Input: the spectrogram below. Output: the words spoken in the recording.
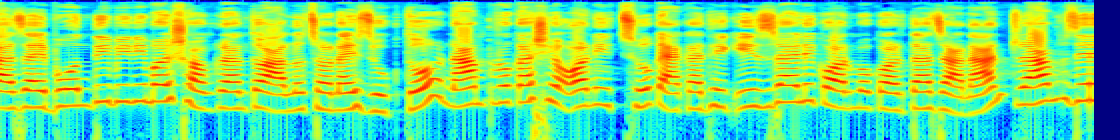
গাজায় বন্দি বিনিময় সংক্রান্ত আলোচনায় যুক্ত নাম প্রকাশে অনিচ্ছুক একাধিক ইসরায়েলি কর্মকর্তা জানান, ট্রাম্প যে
